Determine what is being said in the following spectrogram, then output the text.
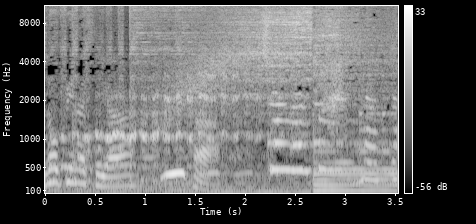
Novinasia. Yeehaw. Jangan pernah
